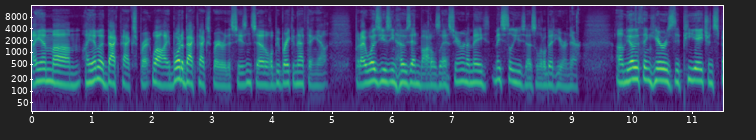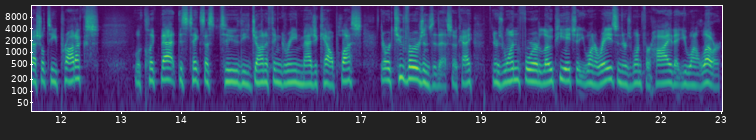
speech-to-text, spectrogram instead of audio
I am um, I am a backpack sprayer. Well, I bought a backpack sprayer this season, so I'll be breaking that thing out. But I was using hose end bottles last year, and I may may still use those a little bit here and there. Um, the other thing here is the pH and specialty products. We'll click that. This takes us to the Jonathan Green Mag-i-cal Plus. There are two versions of this, okay? There's one for low pH that you want to raise, and there's one for high that you want to lower.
